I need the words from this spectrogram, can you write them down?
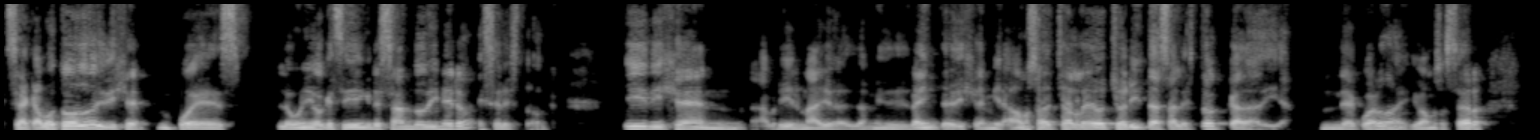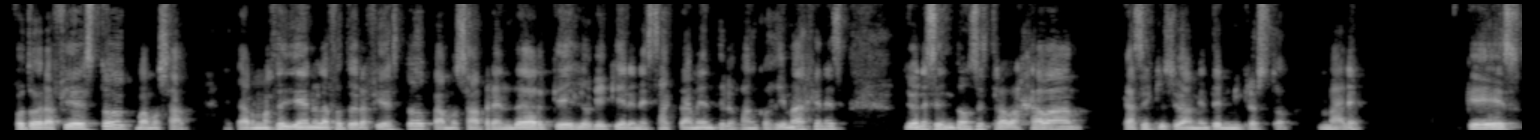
se acabó todo y dije, pues lo único que sigue ingresando dinero es el stock. Y dije en abril, mayo del 2020, dije, mira, vamos a echarle ocho horitas al stock cada día, ¿de acuerdo? Y vamos a hacer fotografía de stock, vamos a meternos de lleno en la fotografía de stock, vamos a aprender qué es lo que quieren exactamente los bancos de imágenes. Yo en ese entonces trabajaba casi exclusivamente en microstock, ¿vale? Que es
